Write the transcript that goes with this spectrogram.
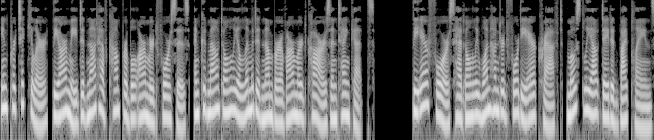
In particular, the Army did not have comparable armoured forces, and could mount only a limited number of armoured cars and tankettes. The Air Force had only 140 aircraft, mostly outdated biplanes.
